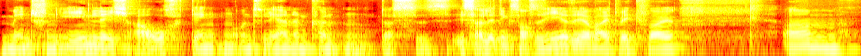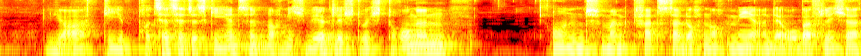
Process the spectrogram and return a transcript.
menschenähnlich auch denken und lernen könnten. Das ist allerdings noch sehr, sehr weit weg, weil ähm, ja, die Prozesse des Gehirns sind noch nicht wirklich durchdrungen. Und man kratzt da doch noch mehr an der Oberfläche.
